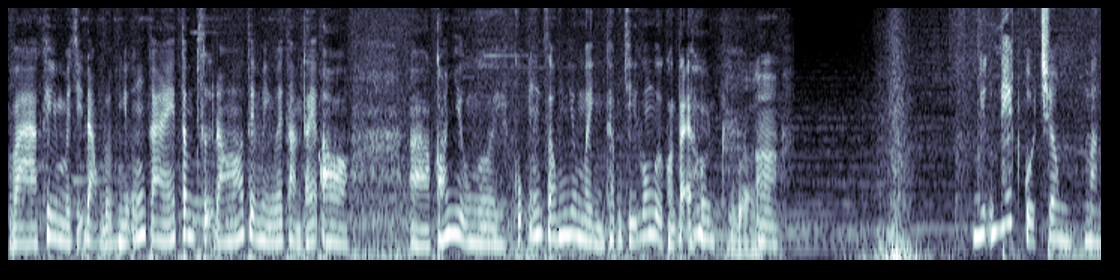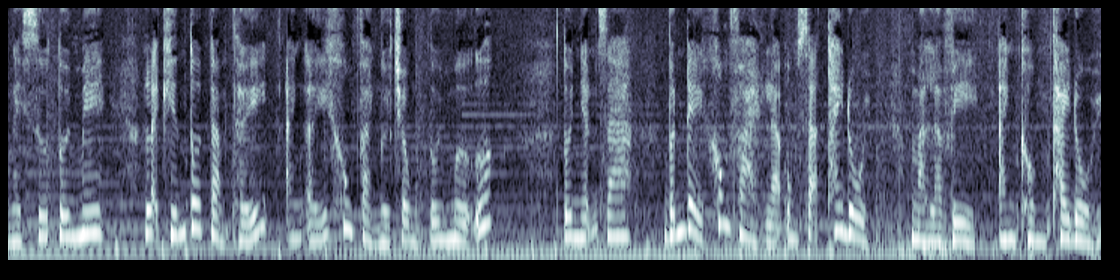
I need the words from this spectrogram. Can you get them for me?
và khi mà chị đọc được những cái tâm sự đó thì mình mới cảm thấy ờ à, có nhiều người cũng giống như mình thậm chí có người còn tệ hơn vâng. à. những nét của chồng mà ngày xưa tôi mê lại khiến tôi cảm thấy anh ấy không phải người chồng tôi mơ ước tôi nhận ra vấn đề không phải là ông xã thay đổi mà là vì anh không thay đổi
